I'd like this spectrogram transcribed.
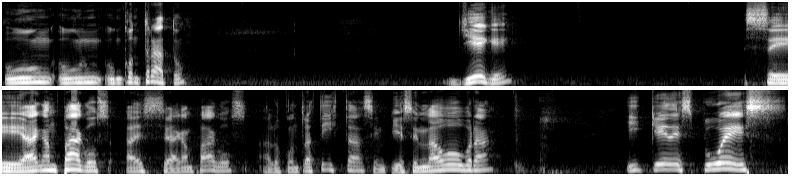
un, un contrato llegue, se hagan pagos, se hagan pagos a los contratistas, se empiecen la obra y que después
